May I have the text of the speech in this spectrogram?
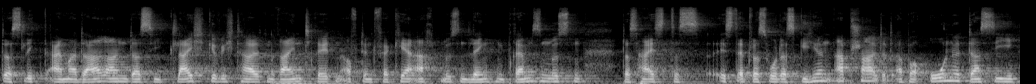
Das liegt einmal daran, dass sie Gleichgewicht halten, reintreten, auf den Verkehr achten müssen, lenken, bremsen müssen. Das heißt, das ist etwas, wo das Gehirn abschaltet, aber ohne dass sie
